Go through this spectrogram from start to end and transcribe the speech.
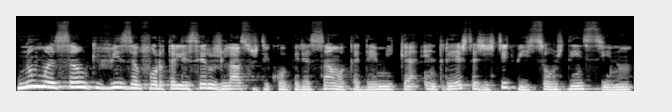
numa ação que visa fortalecer os laços de cooperação acadêmica entre estas instituições de ensino.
